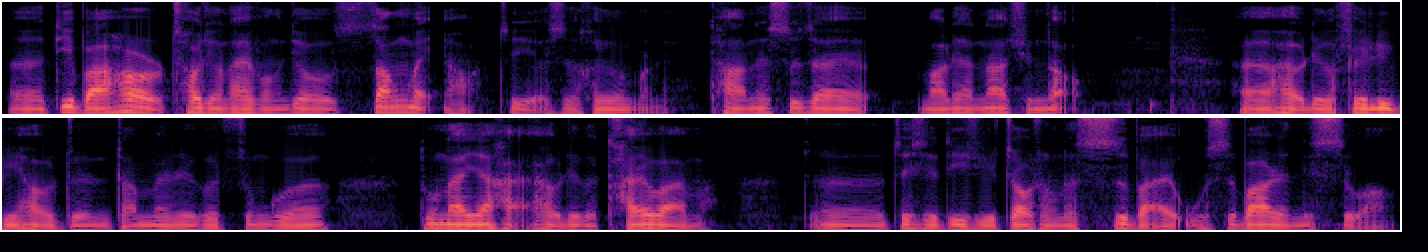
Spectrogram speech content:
呃，第八号超强台风叫桑美啊，这也是很有名的。它呢是在马里亚纳群岛，呃，还有这个菲律宾，还有这咱们这个中国。东南沿海还有这个台湾嘛，嗯，这些地区造成了四百五十八人的死亡，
